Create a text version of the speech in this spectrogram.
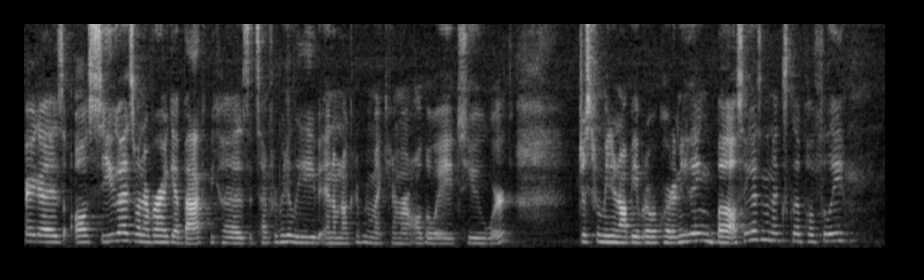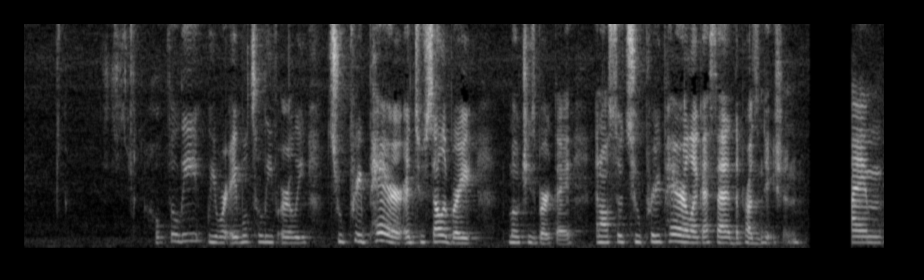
Alright guys, I'll see you guys whenever I get back because it's time for me to leave and I'm not going to bring my camera all the way to work just for me to not be able to record anything. But I'll see you guys in the next clip, hopefully. Hopefully we were able to leave early to prepare and to celebrate Mochi's birthday. And also to prepare, like I said, the presentation. I'm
